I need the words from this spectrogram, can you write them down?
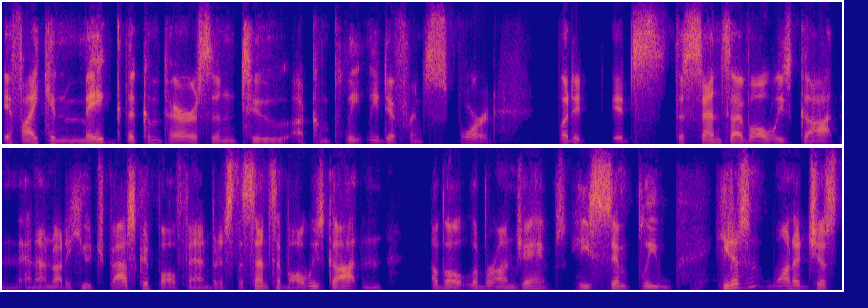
if I can make the comparison to a completely different sport, but it it's the sense I've always gotten, and I'm not a huge basketball fan, but it's the sense I've always gotten about LeBron James. He simply he doesn't want to just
